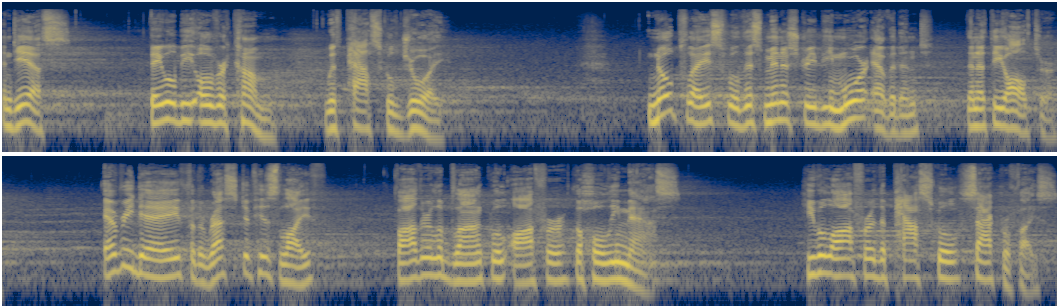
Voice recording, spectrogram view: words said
And yes, they will be overcome with paschal joy. No place will this ministry be more evident than at the altar. Every day for the rest of his life, Father LeBlanc will offer the Holy Mass. He will offer the paschal sacrifice.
